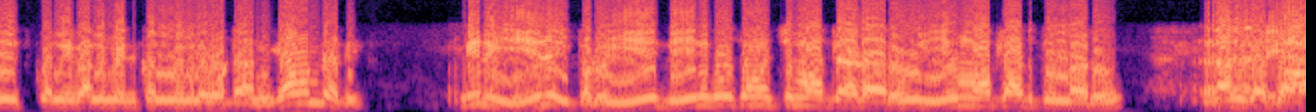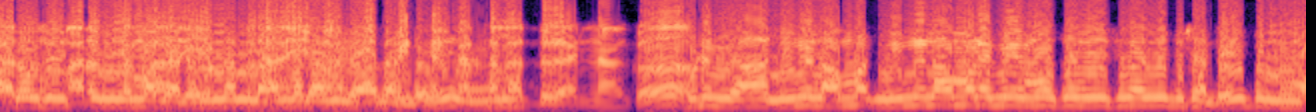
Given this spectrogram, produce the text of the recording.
తీసుకొని ఇవన్నీ పెట్టుకొని మిమ్మల్ని కొట్టడానికి ఉండదు. మీరు ఏది ఇప్పుడు ఏ దేనికోసం వచ్చి మాట్లాడారు? ఏం మాట్లాడుతున్నారు? నాకు. ఇప్పుడు నిన్ను నమ్మ నిన్ను నమ్మడమే మోసం చేసిన చెప్పేసి అంటే ఇప్పుడు నువ్వు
